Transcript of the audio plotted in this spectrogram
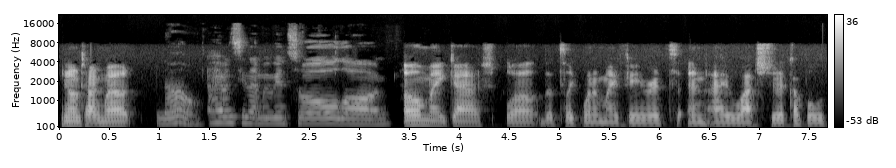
You know what I'm talking about? no. I haven't seen that movie in so long. Oh my gosh! Well, that's like one of my favorites, and I watched it a couple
